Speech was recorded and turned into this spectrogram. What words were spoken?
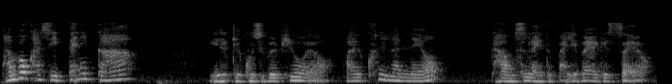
반복할 수 있다니까. 이렇게 고집을 피워요. 아유, 큰일 났네요. 다음 슬라이드 빨리 봐야겠어요.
